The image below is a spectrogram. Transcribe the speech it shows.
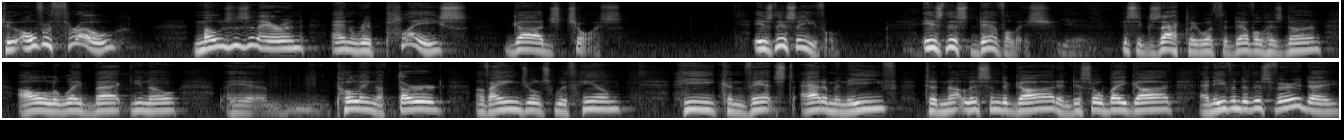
to overthrow Moses and Aaron and replace God's choice. Is this evil? Is this devilish? Yes. This is exactly what the devil has done all the way back, you know, Uh, pulling a third of angels with him. He convinced Adam and Eve to not listen to God and disobey God, and even to this very day,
